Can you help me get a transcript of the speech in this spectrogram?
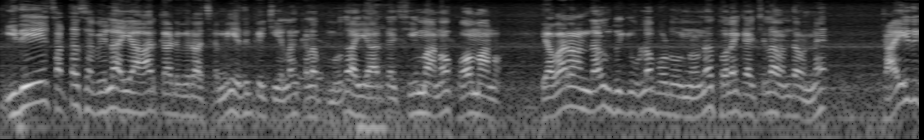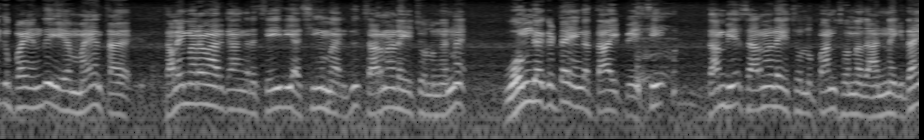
இதே சட்டசபையில் ஐயா ஆற்காடு வீராசாமி எதிர்க்கட்சியெல்லாம் கிளப்பும் போது ஐயா ஆற்காடு சீமானோ கோமானோ எவராக இருந்தாலும் தூக்கி உள்ளே போடுவோம்னு தொலைக்காட்சியெலாம் வந்தவொடனே கைதுக்கு பயந்து என் மயன் த தலைமறைவாக இருக்காங்கிற செய்தி அசிங்கமாக இருக்குது. சரணடைய சொல்லுங்கன்னு உங்ககிட்ட எங்கள் தாய் பேசி தம்பியை சரணடைய சொல்லுப்பான்னு சொன்னது அன்னைக்கு தான்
